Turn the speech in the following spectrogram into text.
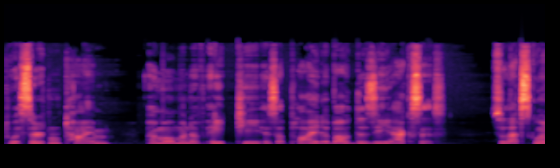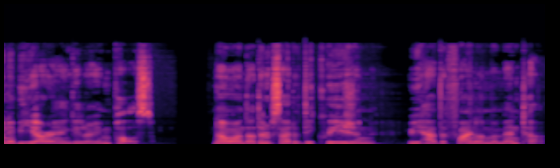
to a certain time, a moment of 8t is applied about the z-axis. So that's going to be our angular impulse. Now on the other side of the equation, we have the final momenta,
